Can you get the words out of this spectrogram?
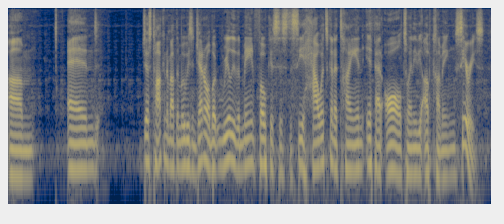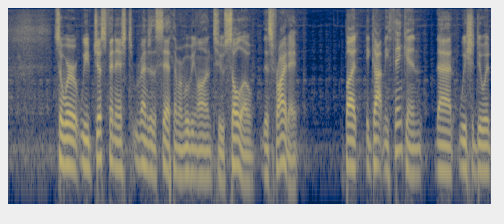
um, and just talking about the movies in general. But really, the main focus is to see how it's going to tie in, if at all, to any of the upcoming series. So we're we've just finished Revenge of the Sith, and we're moving on to Solo this Friday. But it got me thinking that we should do it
